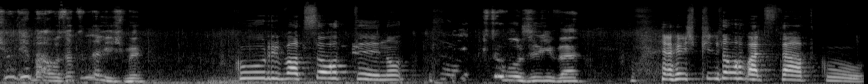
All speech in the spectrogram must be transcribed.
się odjebało? Zatonęliśmy. Kurwa, co ty? No, Jak to możliwe? miałeś pilnować statku.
